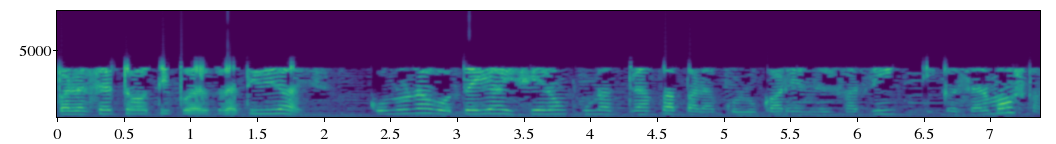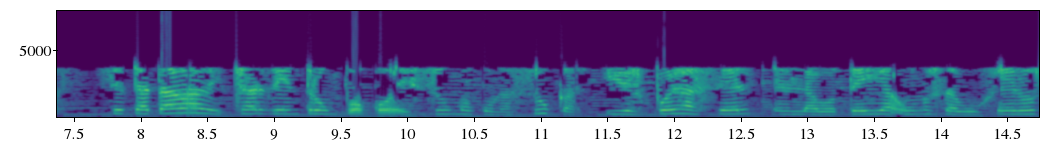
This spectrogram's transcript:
para hacer todo tipo de creatividades. Con una botella hicieron una trampa para colocar en el jardín y cazar moscas. Se trataba de echar dentro un poco de zumo con azúcar y después hacer en la botella unos agujeros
